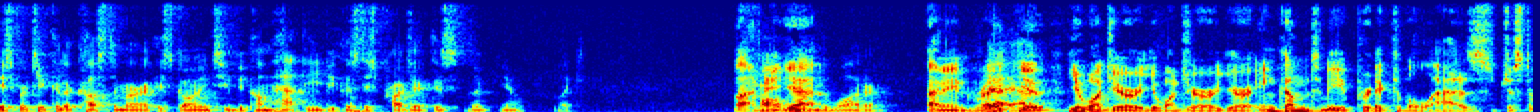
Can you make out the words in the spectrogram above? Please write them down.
this particular customer is going to become happy because this project is you know like well, I mean, yeah. in the water. I mean, right? Yeah, yeah. You you want your you want your your income to be predictable as just a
